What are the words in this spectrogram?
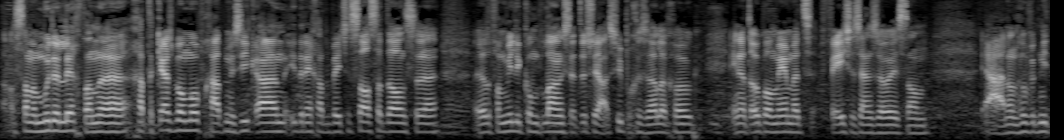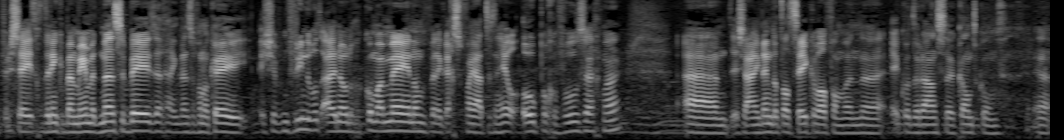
als het aan mijn moeder ligt, dan eh, gaat de kerstboom op, gaat muziek aan. Iedereen gaat een beetje salsa dansen. De hele familie komt langs. Het is ja, super gezellig ook. En het ook wel meer met feestjes en zo is dan... Ja, dan hoef ik niet per se te drinken. Ik ben meer met mensen bezig. En ik ben zo van, oké, als je vrienden wilt uitnodigen, kom maar mee. En dan ben ik echt zo van, ja, het is een heel open gevoel, zeg maar. Ehm, dus ja, ik denk dat dat zeker wel van mijn eh Ecuadoraanse kant komt. Ja,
